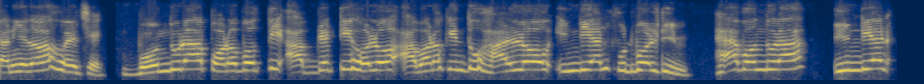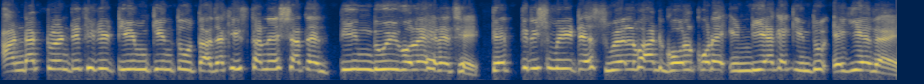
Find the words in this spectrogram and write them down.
জানিয়ে দেওয়া হয়েছে। বন্ধুরা, পরবর্তী আপডেটটি হলো, আবারও কিন্তু হারলো ইন্ডিয়ান ফুটবল টিম হ্যাঁ বন্ধুরা Indian under twenty three team কিন্তু তাজাকিস্তানের সাথে তিন দুই গোলে হেরেছে। তেত্রিশ মিনিটে সুয়েল ভাট গোল করে ইন্ডিয়াকে কিন্তু এগিয়ে দেয়।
